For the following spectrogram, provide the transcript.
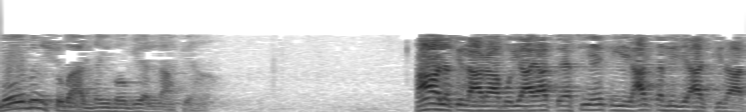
مومن شمار نہیں ہوگے اللہ کے ہاں۔ قالت العراب یہ آیات تو ایسی ہیں کہ یہ یاد کر لیجیے آج کی رات۔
